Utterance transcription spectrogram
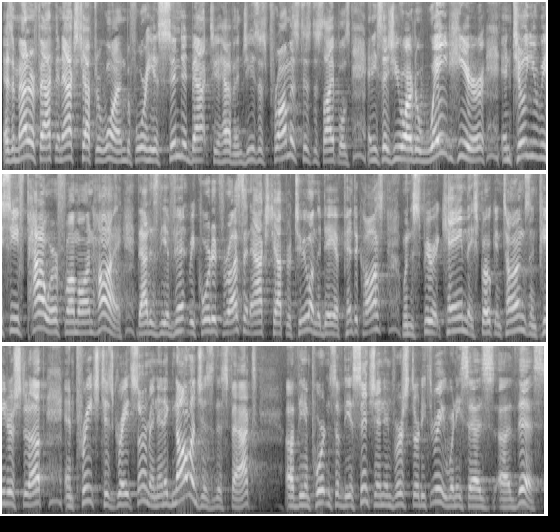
As a matter of fact, in Acts chapter 1, before he ascended back to heaven, Jesus promised his disciples, and he says, You are to wait here until you receive power from on high. That is the event recorded for us in Acts chapter 2 on the day of Pentecost. When the Spirit came, they spoke in tongues, and Peter stood up and preached his great sermon and acknowledges this fact of the importance of the ascension in verse 33 when he says uh, this.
